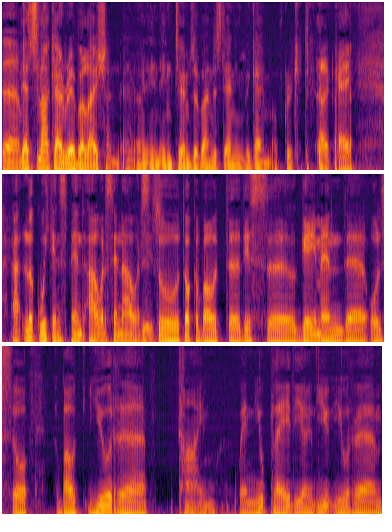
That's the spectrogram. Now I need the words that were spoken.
um, That's like a revelation uh, in, in terms of understanding the game of cricket. okay. Uh, look, we can spend hours and hours yes. to talk about uh, this uh, game and uh, also about your uh, time when you played, your, your um,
